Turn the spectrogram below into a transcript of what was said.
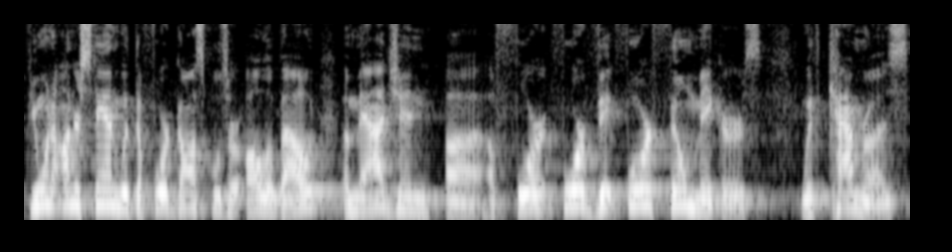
If you want to understand what the four Gospels are all about, imagine uh, a four, four, four filmmakers with cameras,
